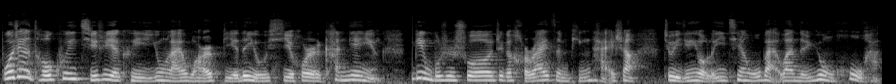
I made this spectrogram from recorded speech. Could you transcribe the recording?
不过这个头盔其实也可以用来玩别的游戏或者看电影，并不是说这个 Horizon 平台上就已经有了一千五百万的用户哈。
